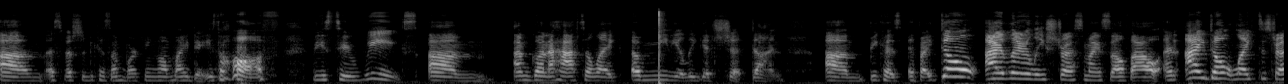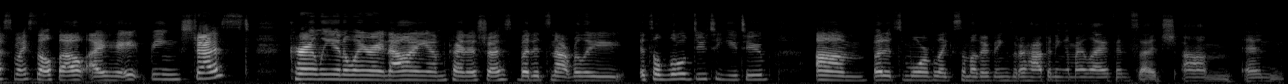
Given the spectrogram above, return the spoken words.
um, especially because I'm working on my days off these two weeks, um, I'm gonna have to like immediately get shit done. Um, because if I don't, I literally stress myself out, and I don't like to stress myself out. I hate being stressed. Currently, in a way, right now, I am kind of stressed, but it's not really. It's a little due to YouTube, um, but it's more of like some other things that are happening in my life and such. Um, and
